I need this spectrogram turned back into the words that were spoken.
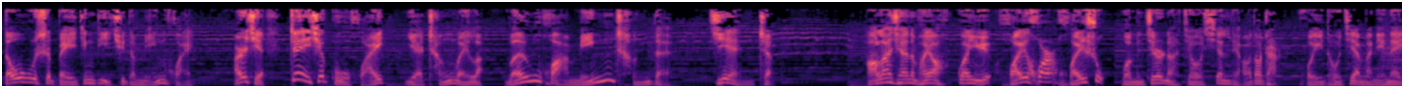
都是北京地区的名槐。而且这些古槐也成为了文化名城的见证。好了，亲爱的朋友，关于槐花、槐树，我们今儿呢就先聊到这儿，回头见吧，您嘞。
